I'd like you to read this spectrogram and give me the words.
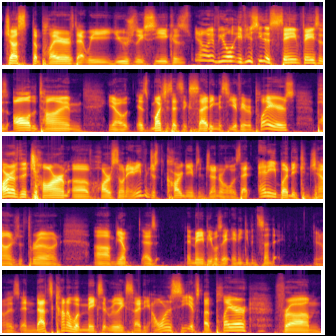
just the players that we usually see because you know if you if you see the same faces all the time, you know as much as it's exciting to see your favorite players, part of the charm of Hearthstone and even just card games in general is that anybody can challenge the throne. Um, you know, as many people say, any given Sunday. You know, and that's kind of what makes it really exciting. I want to see if a player from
